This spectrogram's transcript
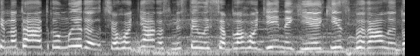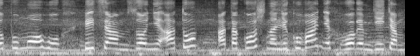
Кінотеатру Мир цього дня розмістилися благодійники, які збирали допомогу бійцям в зоні АТО, а також на лікування хворим дітям.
